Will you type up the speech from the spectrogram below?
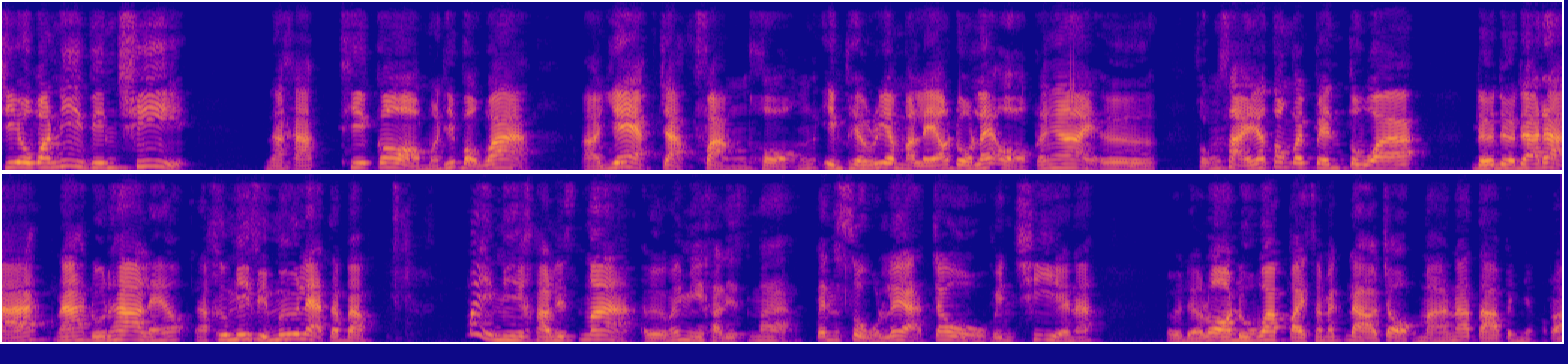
จิโอวานนี่วินชีนะครับที่ก็เหมือนที่บอกว่า แยกจากฝั่งของอิมเพเรียมมาแล้วโดนไล่ออกง่ายๆเออ สงสัยจะต้องไปเป็นตัวเดอเดอดาดานะดูท่าแล้วนะคือมีฝีมือแหละแต่แบบ ไม่มีคาริสมาเออไม่มีคาริสมาเป็นศูนย์เลยอะเจ้าวินชี่นะเออเดี๋ยวรอดูว่าไปส c k กดาวจะออกมาหน้าตาเป็นอย่างไร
